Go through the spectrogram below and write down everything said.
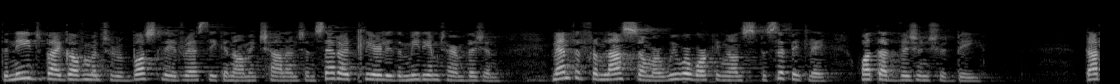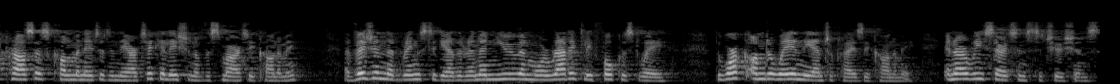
The need by government to robustly address the economic challenge and set out clearly the medium-term vision meant that from last summer we were working on specifically what that vision should be. That process culminated in the articulation of the smart economy, a vision that brings together in a new and more radically focused way the work underway in the enterprise economy, in our research institutions,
